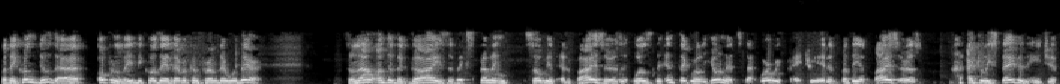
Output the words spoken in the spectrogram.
But they couldn't do that openly because they had never confirmed they were there. So now, under the guise of expelling Soviet advisors, it was the integral units that were repatriated, but the advisors actually stayed in Egypt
